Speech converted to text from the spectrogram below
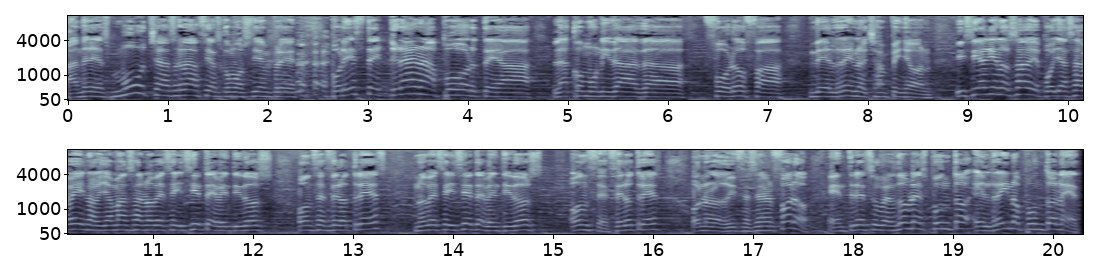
Andrés, muchas gracias como siempre por este gran aporte a la comunidad uh, forofa del Reino Champiñón. Y si alguien lo sabe, pues ya sabéis, nos llamas al 967 22 1103, 967 22 1103 o nos lo dices en el foro en www.elreino.net.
